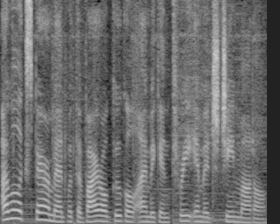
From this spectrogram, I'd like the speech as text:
I will experiment with the viral Google Imagen 3 image gene model.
